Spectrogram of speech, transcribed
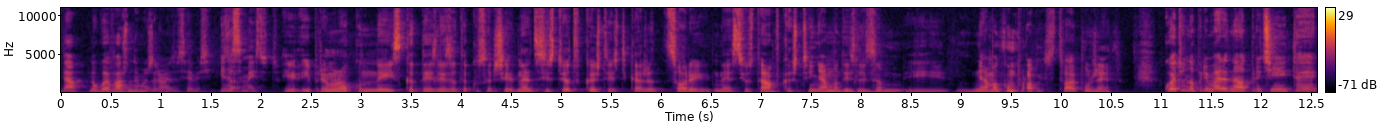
Да, много е важно да имаш време за себе си и Да. за семейството. И, и примерно, ако не искат да излизат, ако са решили днес да си стоят вкъщи, ще кажат, сори, не си оставам вкъщи, няма да излизам и няма компромис. Това е положението. Което, например, е една от причините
